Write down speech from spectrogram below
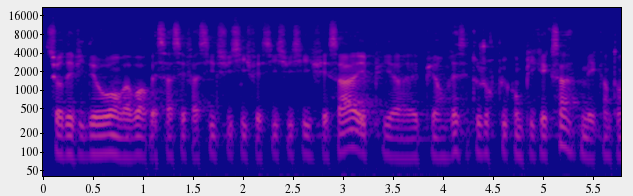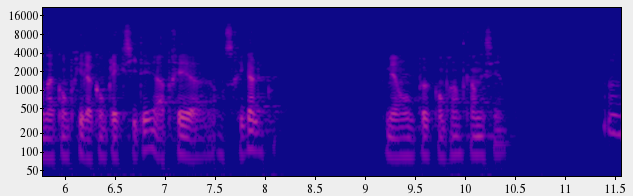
sur des vidéos, on va voir, ben ça c'est facile, celui-ci fait ci, celui-ci fait ça, et puis, et puis en vrai c'est toujours plus compliqué que ça, mais quand on a compris la complexité, après on se régale. Mais on peut le comprendre qu'en essayant. Mmh.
